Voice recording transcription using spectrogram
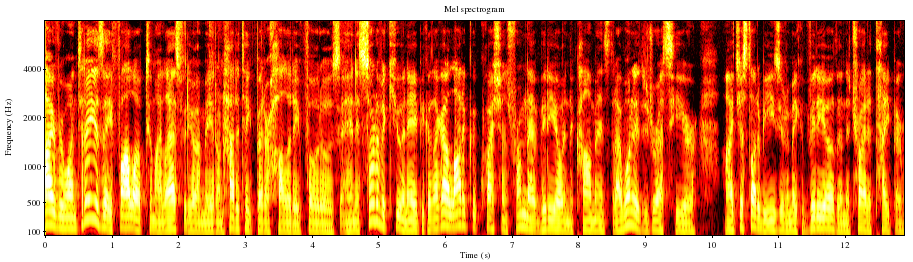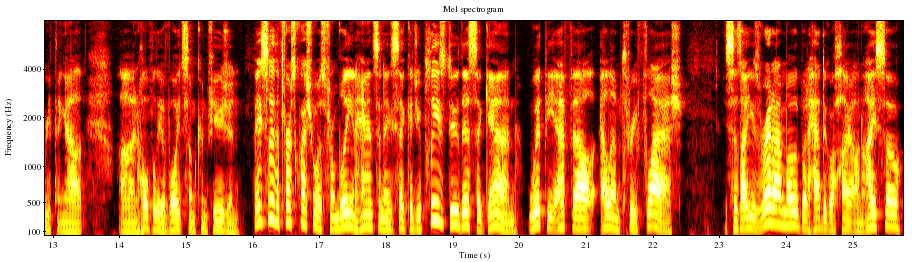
Hi everyone, today is a follow-up to my last video I made on how to take better holiday photos and it's sort of a Q&A because I got a lot of good questions from that video in the comments that I wanted to address here. I just thought it'd be easier to make a video than to try to type everything out uh, and hopefully avoid some confusion. Basically the first question was from William Hanson and he said, could you please do this again with the FL LM3 flash? He says, I use red eye mode but had to go high on ISO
